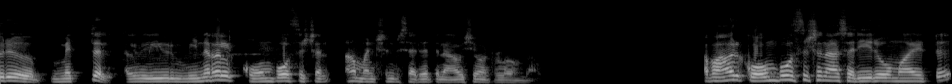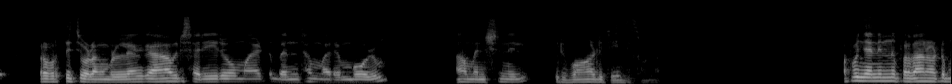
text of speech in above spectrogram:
ഒരു മെറ്റൽ അല്ലെങ്കിൽ ഈ ഒരു മിനറൽ കോമ്പോസിഷൻ ആ മനുഷ്യന്റെ ശരീരത്തിന് ആവശ്യമായിട്ടുള്ളതുണ്ടാവും. അപ്പോൾ ആ ഒരു കോമ്പോസിഷൻ ആ ശരീരവുമായിട്ട് പ്രവർത്തിച്ചു തുടങ്ങുമ്പോൾ അല്ലെങ്കിൽ ആ ഒരു ശരീരവുമായിട്ട് ബന്ധം വരുമ്പോഴും ആ മനുഷ്യനിൽ ഒരുപാട് ചേഞ്ചസ് ഉണ്ടാവും. അപ്പോൾ ഞാൻ ഇന്ന് പ്രധാനമായിട്ടും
